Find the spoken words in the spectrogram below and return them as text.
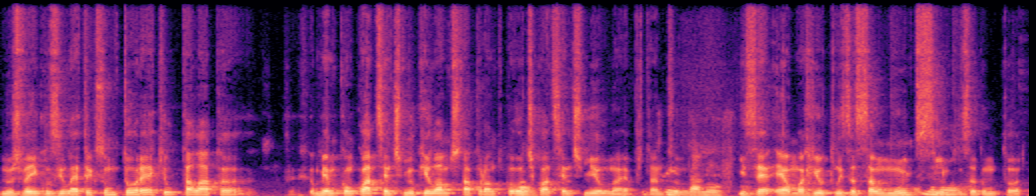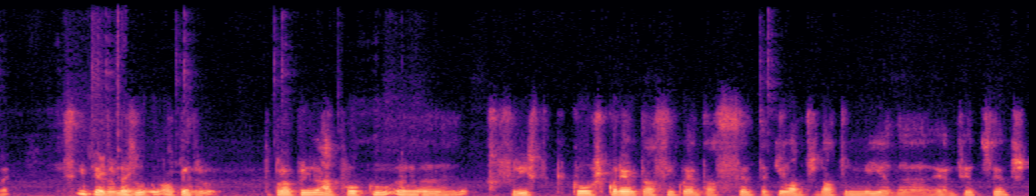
Nos veículos elétricos o motor é aquilo que está lá para, mesmo com 400 mil quilómetros, está pronto para outros 400 mil, não é? Portanto, Sim, novo, isso é, é, uma reutilização muito simples, a do motor, não é? Sim, Pedro, mas, oh Pedro, tu próprio há pouco uh, referiste que com os 40 ou 50 ou 60 km de autonomia da MV200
